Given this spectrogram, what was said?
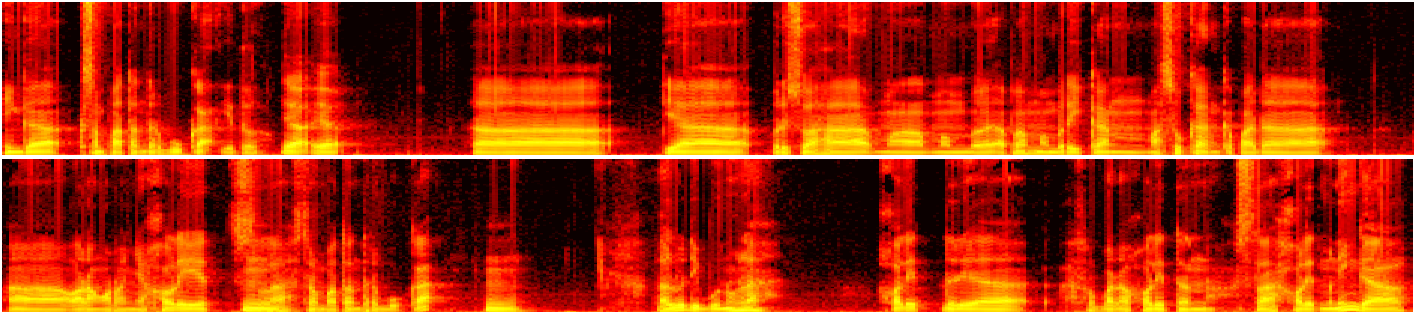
hingga kesempatan terbuka gitu. Ya, ya. Eh, dia berusaha me- membe- apa, memberikan masukan kepada eh, orang-orangnya Khalid setelah kesempatan terbuka. Hmm. Lalu dibunuhlah Khalid dari eh, kepada Khalid dan setelah Khalid meninggal,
